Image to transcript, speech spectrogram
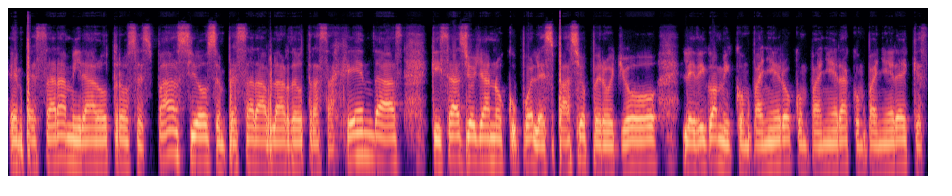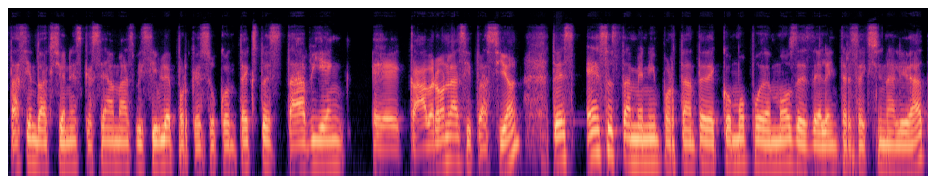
empezar a mirar otros espacios, empezar a hablar de otras agendas? Quizás yo ya no ocupo el espacio, pero yo le digo a mi compañero, compañera, compañera que está haciendo acciones que sea más visible porque su contexto está bien eh, cabrón la situación. Entonces, eso es también importante de cómo podemos desde la interseccionalidad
